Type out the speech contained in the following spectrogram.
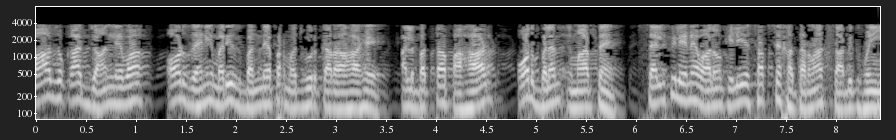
بعض اوقات جان لیوا اور ذہنی مریض بننے پر مجبور کر رہا ہے۔ البتہ پہاڑ اور بلند عمارتیں سیلفی لینے والوں کے لیے سب سے خطرناک ثابت ہوئی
